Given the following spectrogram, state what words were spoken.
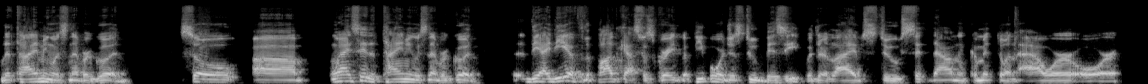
the timing was never good. So uh, when I say the timing was never good, the idea of the podcast was great, but people were just too busy with their lives to sit down and commit to an hour or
